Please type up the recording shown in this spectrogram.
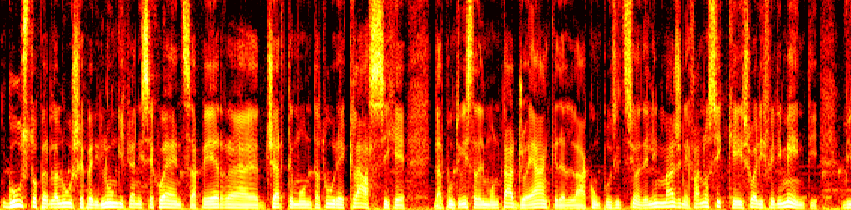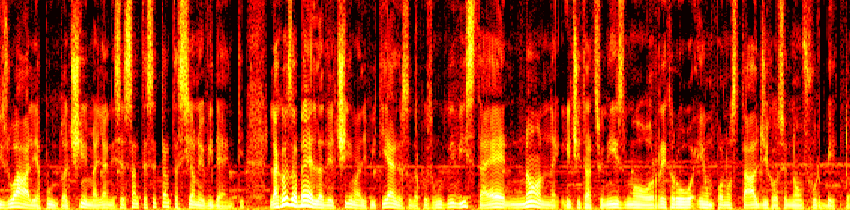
gusto per la luce, per i lunghi piani sequenza, per eh, certe montature classiche dal punto di vista del montaggio e anche della composizione dell'immagine fanno sì che i suoi riferimenti visuali appunto al cinema degli anni 60 e 70 siano evidenti. La cosa bella del cinema di P.T. Anderson da questo punto di vista è non non il citazionismo retro e un po' nostalgico se non furbetto,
